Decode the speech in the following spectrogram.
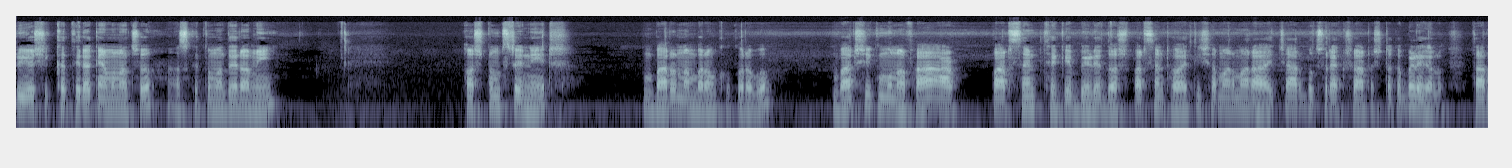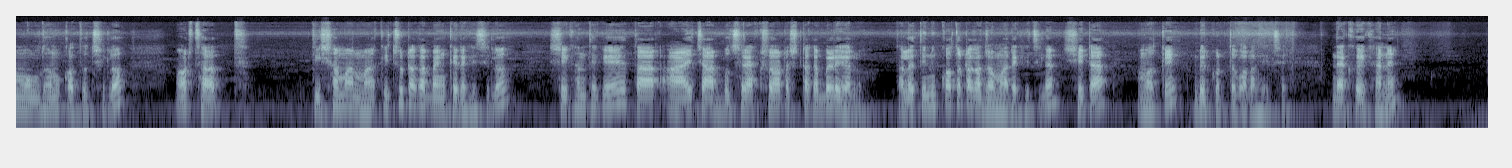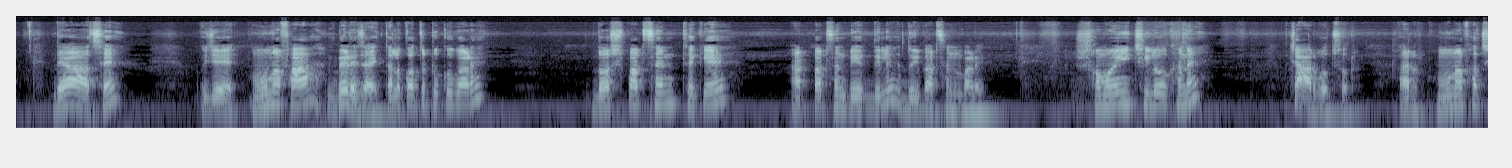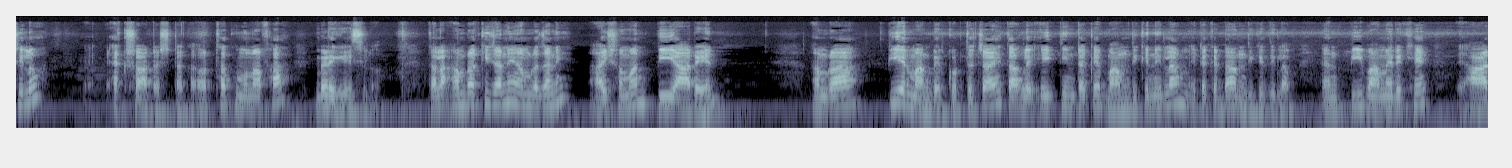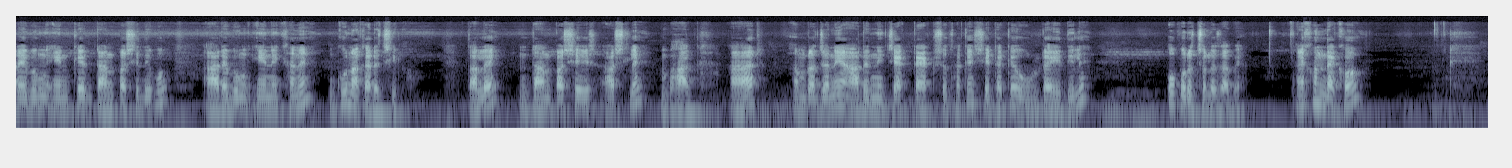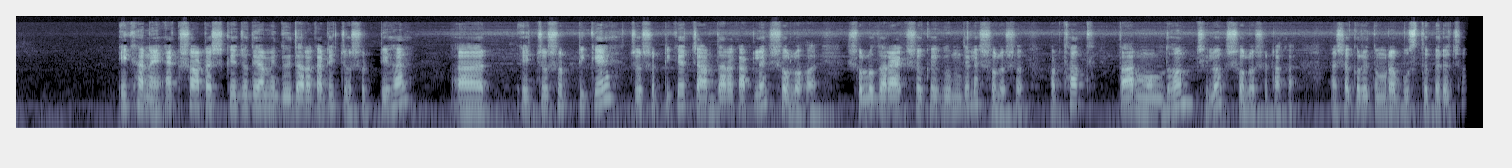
প্রিয় শিক্ষার্থীরা, কেমন আছো? আজকে তোমাদের আমি অষ্টম শ্রেণির বারো নম্বর অঙ্ক করাবো। বার্ষিক মুনাফা আট পার্সেন্ট থেকে বেড়ে দশ পার্সেন্ট হয়। তিশা মারমার আয় চার বছর একশো আঠাশ টাকা বেড়ে গেল। তার মূলধন কত ছিল? অর্থাৎ তিশা মারমা কিছু টাকা ব্যাংকে রেখেছিল। সেখান থেকে তার আয় চার বছর একশো আঠাশ টাকা বেড়ে গেল। তাহলে তিনি কত টাকা জমা রেখেছিলেন? সেটা আমাকে বের করতে বলা হয়েছে। দেখো এখানে। দেওয়া আছে, ওই যে মুনাফা বেড়ে যায়, তাহলে কতটুকু বাড়ে? দশ পার্সেন্ট থেকে আট পার্সেন্ট বিয়োগ দিলে দুই পার্সেন্ট বাড়ে। সময় ছিল ওখানে চার বছর, আর মুনাফা ছিল একশো আঠাশ টাকা, অর্থাৎ মুনাফা বেড়ে গিয়েছিল। তাহলে আমরা কি জানি? আমরা জানি আই সমান পি আর এন। আমরা পি এর মান বের করতে চাই, তাহলে এই তিনটাকে বাম দিকে নিলাম, এটাকে ডান দিকে দিলাম। এন্ড পি বামে রেখে আর এবং এনকে ডান পাশে দেব, আর এবং এন এখানে গুণ আকারে ছিল। তাহলে ডান পাশে আসলে ভাগ। আর আমরা জানি আর এর নিচে একটা একশো থাকে, সেটাকে উল্টাই দিলে ওপরে চলে যাবে। এখন দেখো, এখানে একশো আঠাশকে যদি আমি দুই দ্বারা কাটি, চৌষট্টি হয়। আর এই চৌষট্টিকে চৌষট্টিকে চার দ্বারা কাটলে ষোলো হয়। ষোলো দ্বারা একশোকে গুণ দিলে ষোলোশো। অর্থাৎ তার মূলধন ছিল ষোলোশো টাকা। আশা করি তোমরা বুঝতে পেরেছ।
